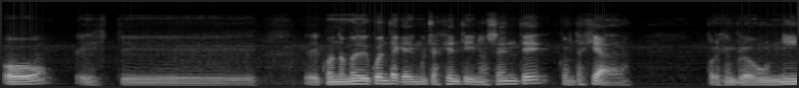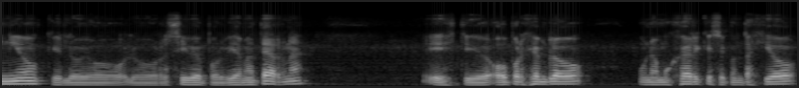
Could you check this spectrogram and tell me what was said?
o este, eh, cuando me doy cuenta que hay mucha gente inocente contagiada. Por ejemplo, un niño que lo, recibe por vía materna, este, o por ejemplo, una mujer que se contagió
